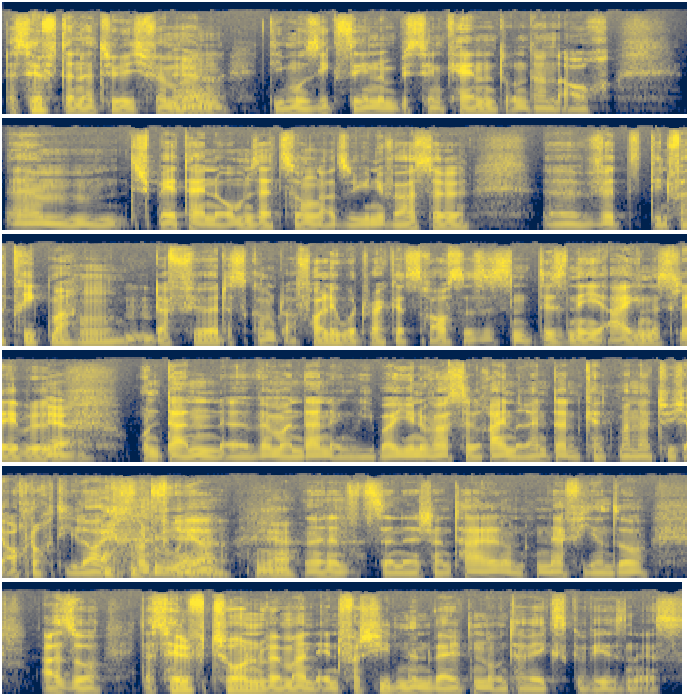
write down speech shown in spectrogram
das hilft dann natürlich, wenn man ja. die Musikszene ein bisschen kennt und dann auch ähm, später in der Umsetzung, also Universal äh, wird den Vertrieb machen mhm. dafür. Das kommt auf Hollywood Records raus. Das ist ein Disney-eigenes Label. Ja. Und dann, äh, wenn man dann irgendwie bei Universal reinrennt, dann kennt man natürlich auch noch die Leute von früher. ja. Ja. Ne, dann sitzt dann der Chantal und ein Neffi und so. Also das hilft schon, wenn man in verschiedenen Welten unterwegs gewesen ist.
